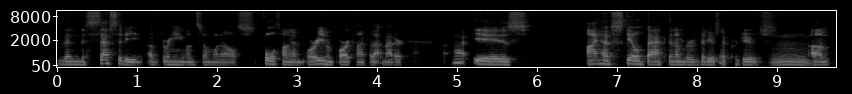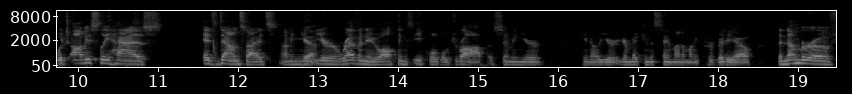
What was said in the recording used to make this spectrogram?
the necessity of bringing on someone else full time or even part time for that matter uh, is I have scaled back the number of videos I produce, Mm. um, which obviously has its downsides. I mean, your, Yeah. your revenue, all things equal, will drop, assuming you're, you know, you're you're making the same amount of money per video the number of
